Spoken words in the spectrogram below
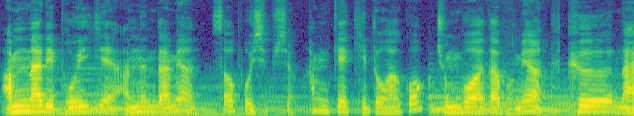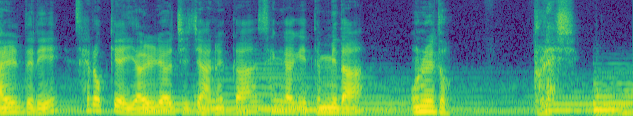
앞날이 보이지 않는다면 써 보십시오. 함께 기도하고 중보하다 보면 그 날들이 새롭게 열려지지 않을까 생각이 듭니다. 오늘도 블레싱.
